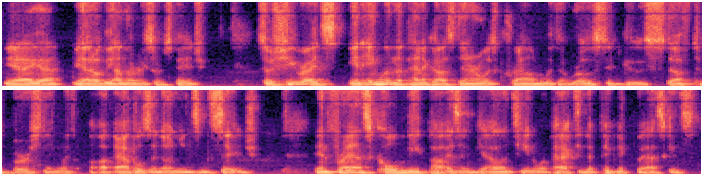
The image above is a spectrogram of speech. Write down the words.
Yeah, yeah, yeah. It'll be on the resource page. So she writes In England, the Pentecost dinner was crowned with a roasted goose stuffed to bursting with uh, apples and onions and sage. In France, cold meat pies and galantine were packed into picnic baskets,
